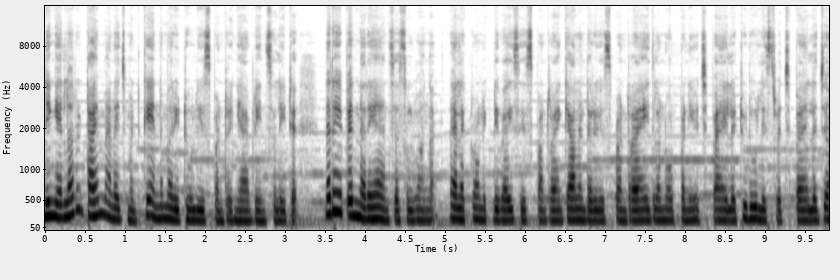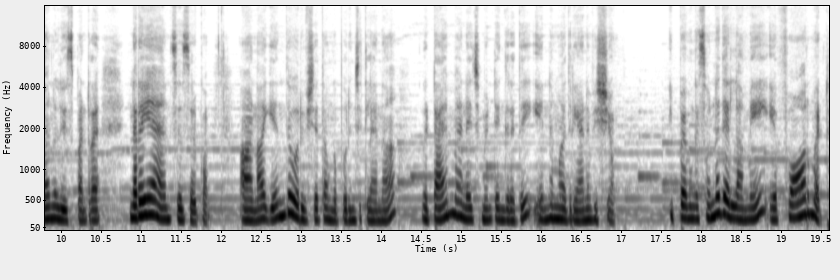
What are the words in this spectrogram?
நீங்கள் எல்லாரும் டைம் மேனேஜ்மெண்ட்க்கு என்ன மாதிரி டூல் யூஸ் பண்ணுறீங்க அப்படின்னு சொல்லிட்டு. நிறைய பேர் நிறைய ஆன்சர் சொல்லுவாங்க நான் எலக்ட்ரானிக் டிவைஸ் யூஸ் பண்ணுறேன் கேலண்டர் யூஸ் பண்ணுறேன் இதில் நோட் பண்ணி வச்சுப்பேன் இல்லை டு டூ லிஸ்ட் வச்சுப்பேன் இல்லை ஜேர்னல் யூஸ் பண்ணுறேன் நிறைய ஆன்சர்ஸ் இருக்கும். ஆனால் எந்த ஒரு விஷயத்தை அவங்க புரிஞ்சுக்கலன்னா உங்கள் டைம் மேனேஜ்மெண்ட்டுங்கிறது என்ன மாதிரியான விஷயம்? இப்போ இவங்க சொன்னது எல்லாமே எ ஃபார்மட்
